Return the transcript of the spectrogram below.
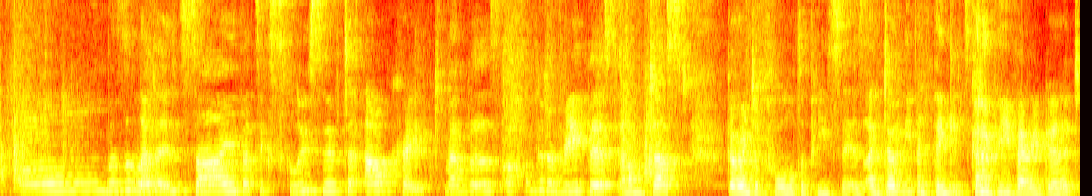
Oh, there's a letter inside that's exclusive to OwlCrate members. Oh, I'm gonna read this and I'm just going to fall to pieces. I don't even think it's gonna be very good.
